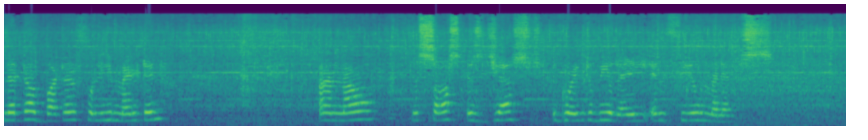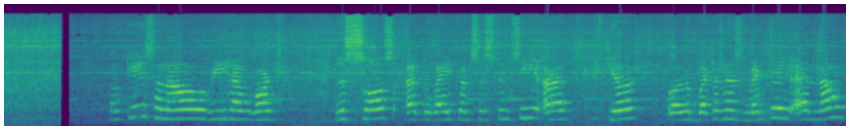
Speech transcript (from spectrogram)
let the butter fully melt in. And now the sauce is just going to be ready in few minutes. Okay so now we have got the sauce at the right consistency. And here all the butter has melted. And now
